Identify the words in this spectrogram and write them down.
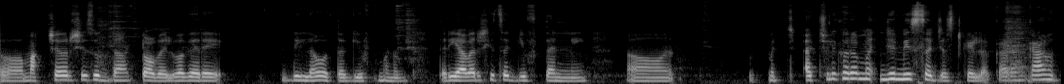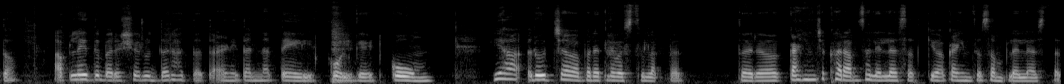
मागच्या वर्षीसुद्धा टॉवेल वगैरे दिलं होतं गिफ्ट म्हणून. तर यावर्षीचं गिफ्ट त्यांनी ॲक्च्युली म्हणजे खरं म्हणजे मीच सजेस्ट केलं. कारण काय होतं आपल्या इथे बरेचसे वृद्ध राहतात आणि त्यांना तेल कोलगेट कोम ह्या रोजच्या वापरातल्या वस्तू लागतात. तर काहींच्या खराब झालेल्या असतात किंवा काहींचं संपलेल्या असतात.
